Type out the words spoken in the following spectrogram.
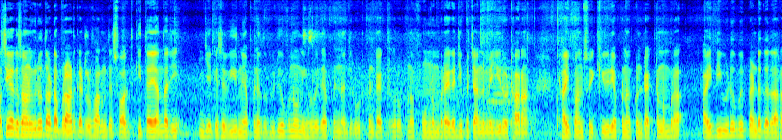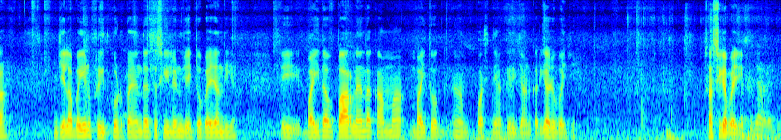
ਅਸੀਂ ਕਿਸਾਨ ਵੀਰੋ ਤੁਹਾਡਾ ਬਰਾਡ ਕੈਟਲ ਫਾਰਮ ਤੇ ਸਵਾਗਤ ਕੀਤਾ ਜਾਂਦਾ ਜੀ। ਜੇ ਕਿਸੇ ਵੀਰ ਨੇ ਆਪਣੇ ਤੋਂ ਵੀਡੀਓ ਬਣਾਉਣੀ ਹੋਵੇ ਤਾਂ ਆਪਣੇ ਨਾਲ ਜਰੂਰ ਕੰਟੈਕਟ ਕਰੋ। ਆਪਣਾ ਫੋਨ ਨੰਬਰ ਹੈਗਾ ਜੀ 95018 28521 ਵੀਰੇ। ਆਪਣਾ ਕੰਟੈਕਟ ਨੰਬਰ ਆ। ਅੱਜ ਦੀ ਵੀਡੀਓ ਬਈ ਪਿੰਡ ਗਦਾਰਾ। ਜ਼ਿਲ੍ਹਾ ਬਈ ਇਹਨੂੰ ਫਰੀਦਕੋਟ ਪੈ ਜਾਂਦਾ ਤਹਿਸੀਲ ਇਹਨੂੰ ਜੈਤੋ ਪੈ ਜਾਂਦੀ ਆ। ਤੇ ਬਾਈ ਦਾ ਵਪਾਰ ਲੈਣ ਦਾ ਕੰਮ ਆ। ਬਾਈ ਤੋਂ ਪੁੱਛਦੇ ਆ ਅੱਗੇ ਦੀ ਜਾਣਕਾਰੀ। ਆਜੋ ਬਾਈ ਜੀ। ਸਤਿ ਸ਼੍ਰੀ ਅਕਾਲ ਬਾਈ ਜੀ।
